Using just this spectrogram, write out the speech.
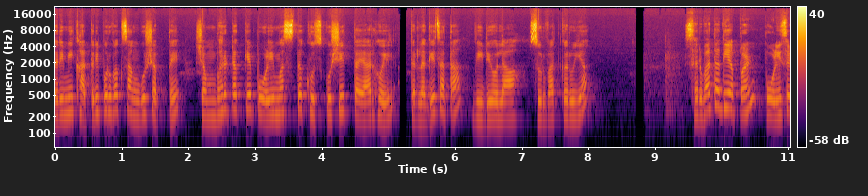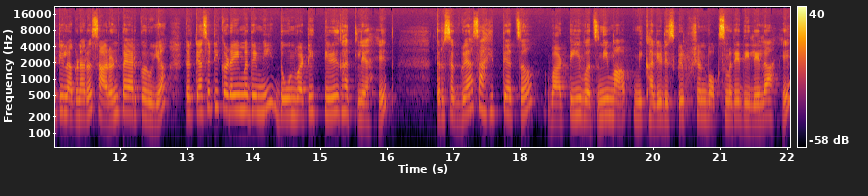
तरी मी खात्रीपूर्वक सांगू शकते शंभर टक्के पोळी मस्त खुसखुशीत तयार होईल. तर लगेच आता व्हिडिओला सुरुवात करूया. सर्वात आधी आपण पोळीसाठी लागणारं सारण तयार करूया. तर त्यासाठी कढईमध्ये मी दोन वाटी तीळ घातले आहेत. तर सगळ्या साहित्याचं वाटी वजनी माप मी खाली डिस्क्रिप्शन बॉक्समध्ये दिलेलं आहे.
